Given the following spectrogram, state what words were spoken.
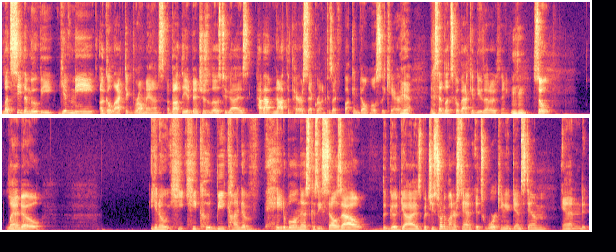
Let's see the movie. Give me a galactic bromance about the adventures of those two guys. How about not the parsec run? Because I fucking don't mostly care. Yeah. And said, let's go back and do that other thing. Mm-hmm. So, Lando you know he he could be kind of hateable in this because he sells out the good guys but you sort of understand it's working against him and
